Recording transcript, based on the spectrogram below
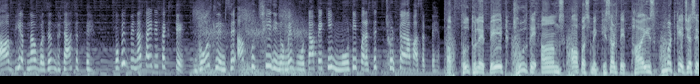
आप भी अपना वज़न घटा सकते हैं। वो भी बिना साइड इफेक्ट्स के गो स्लिम से आप कुछ ही दिनों में मोटापे की मोटी परत से छुटकारा पा सकते हैं। अब थुलथुले पेट, झूलते आर्म्स, आपस में घिसड़ते थाइज मटके जैसे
